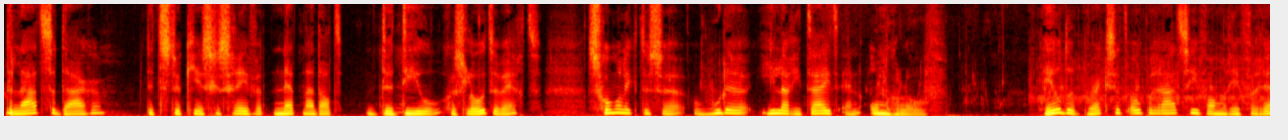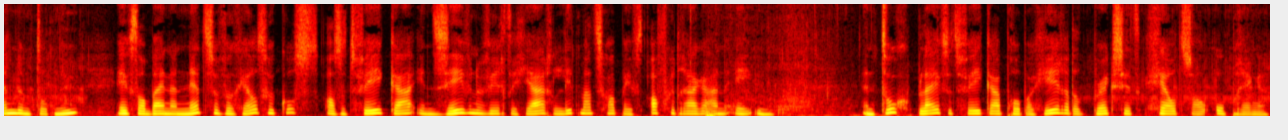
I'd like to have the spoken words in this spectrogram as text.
De laatste dagen, dit stukje is geschreven net nadat de deal gesloten werd, schommel ik tussen woede, hilariteit en ongeloof. Heel de Brexit-operatie van referendum tot nu heeft al bijna net zoveel geld gekost als het VK in 47 jaar lidmaatschap heeft afgedragen aan de EU. En toch blijft het VK propageren dat Brexit geld zal opbrengen.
